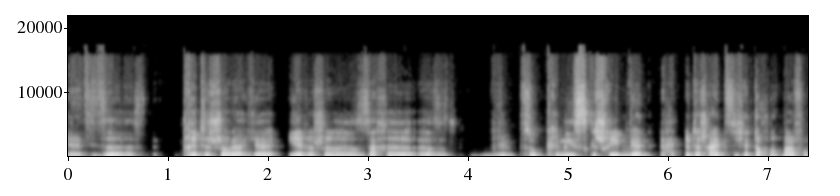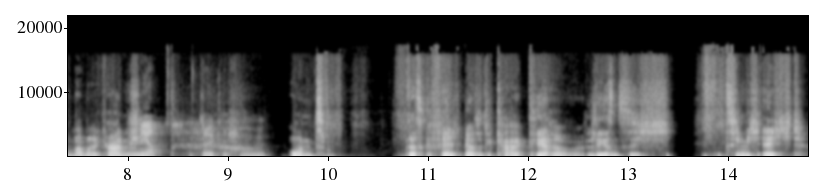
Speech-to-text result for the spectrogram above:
ja, diese britische oder hier irische Sache, also wie so Krimis geschrieben werden, unterscheidet sich ja doch nochmal vom amerikanischen. Ja, deutlich. Mhm. Und das gefällt mir. Also die Charaktere lesen sich ziemlich echt.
